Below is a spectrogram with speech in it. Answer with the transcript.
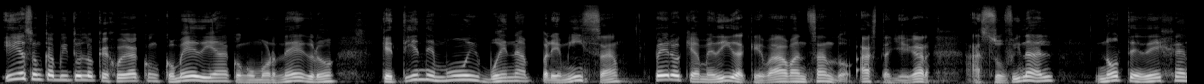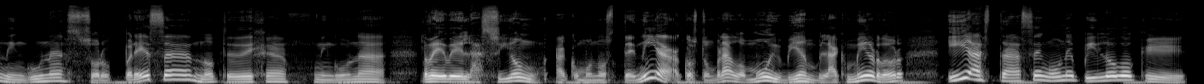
y es un capítulo que juega con comedia, con humor negro, que tiene muy buena premisa, pero que a medida que va avanzando hasta llegar a su final, no te deja ninguna sorpresa, no te deja ninguna revelación a como nos tenía acostumbrado muy bien Black Mirror y hasta hacen un epílogo que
